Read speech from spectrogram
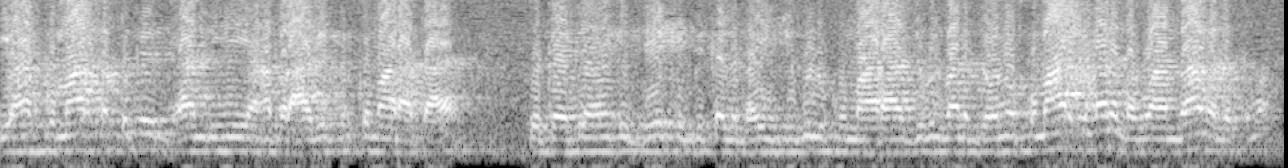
यहाँ कुमार शब्द के ध्यान दीजिए, यहाँ पर आगे फिर कुमार आता है। तो कहते हैं कि देख विकल भाई जुगुल कुमारा जुगुल माने दोनों कुमार के माने भगवान राम और लक्ष्मण।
